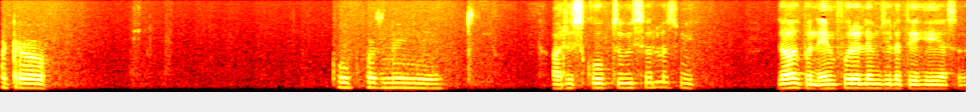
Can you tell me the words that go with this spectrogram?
अठरा कोपच नाही अरे स्कोपचं विसरलोच मी जाऊ पण एम फोर एल एम जीला ते हे असं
